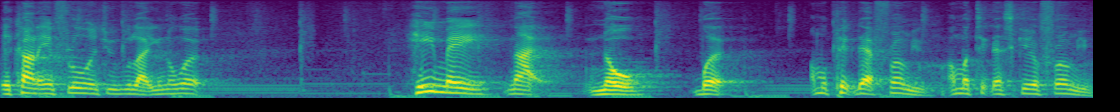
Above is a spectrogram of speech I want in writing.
it kind of influences you. Be like, you know what? He may not know, but I'm gonna pick that from you. I'm gonna take that skill from you,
